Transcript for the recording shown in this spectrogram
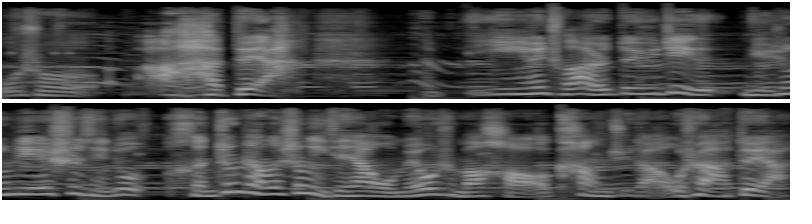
我说：“啊，对啊。”因为楚老师对于这个女生这些事情就很正常的生理现象，我没有什么好抗拒的。我说啊，对啊。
